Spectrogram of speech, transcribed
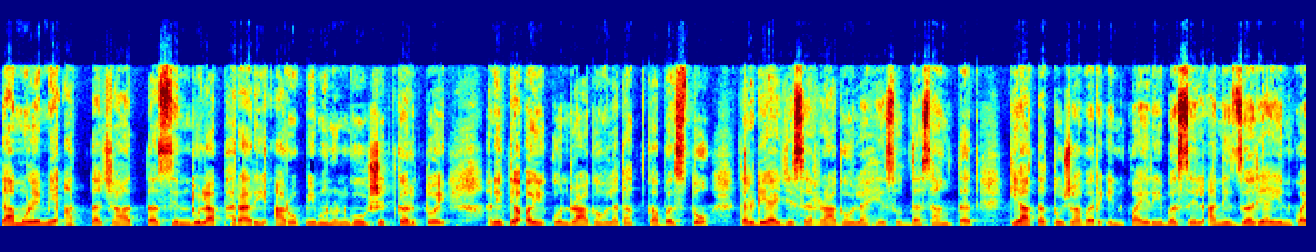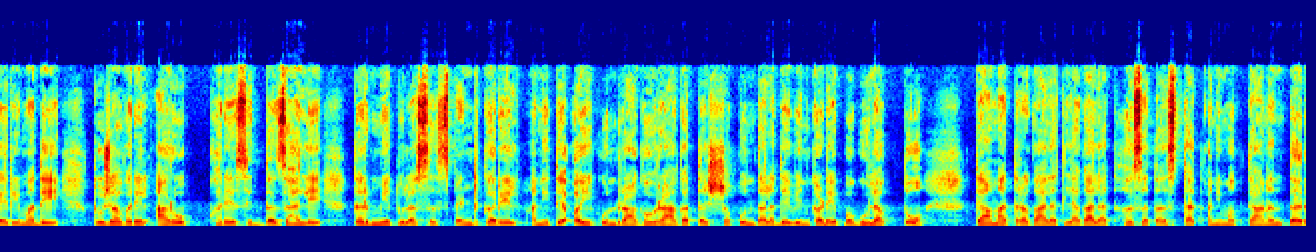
त्यामुळे मी आत्ताच्या आत्ता सिंधूला फरारी आरोपी म्हणून घोषित करतोय. आणि ते ऐकून राघवला धक्का बसतो. तर डी आय जी सर राघवला हे सुद्धा सांगतात की आता तुझ्यावर इन्क्वायरी बसेल आणि जर या इन्क्वायरीमध्ये तुझ्यावरील आरोप खरे सिद्ध झाले तर मी तुला सस्पेंड करेल. आणि ते ऐकून राघव रागातच शकुंतला देवींकडे बघू लागतो. त्या मात्र गालातल्या गालात हसत असतात. आणि मग त्यानंतर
